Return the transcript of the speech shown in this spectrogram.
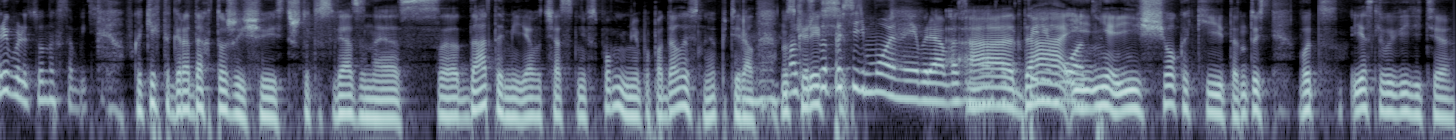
революционных событий. В каких-то городах тоже еще есть что-то связанное с датами. Я вот сейчас не вспомню, мне попадалось, но я потерял. Но Может, скорее что-то всего. про 7 ноября, возможно, А, да, перевод. и не, и еще какие-то. Ну, то есть, вот если вы видите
